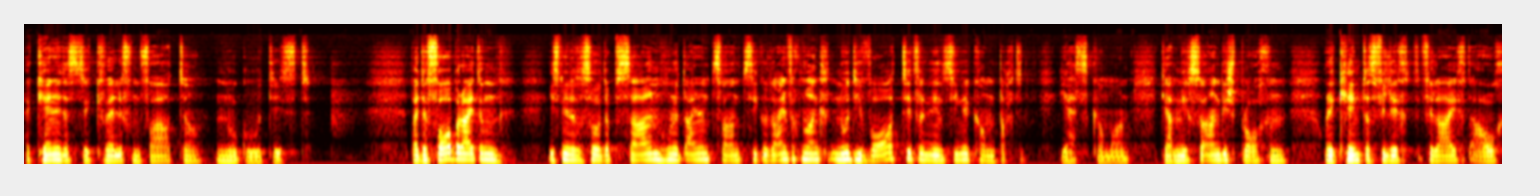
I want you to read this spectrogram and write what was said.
Erkenne, dass die Quelle vom Vater nur gut ist. Bei der Vorbereitung ist mir so der Psalm 121 oder einfach nur, nur die Worte, die in den Sinn kommen, dachte yes, come on, die haben mich so angesprochen. Und ihr kennt das vielleicht, vielleicht auch,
